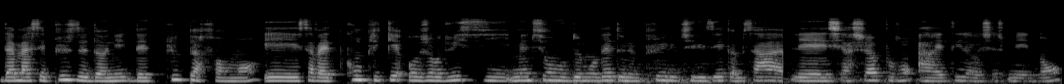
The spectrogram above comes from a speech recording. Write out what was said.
d'amasser plus de données, d'être plus performant. Et ça va être compliqué aujourd'hui si, même si on nous demandait de ne plus l'utiliser comme ça, les chercheurs pourront arrêter la recherche. Mais non,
